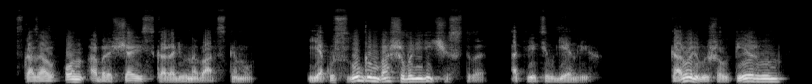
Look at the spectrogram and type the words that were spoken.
— сказал он, обращаясь к королю Наварскому. «Я к услугам вашего величества», — ответил Генрих. Король вышел первым,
